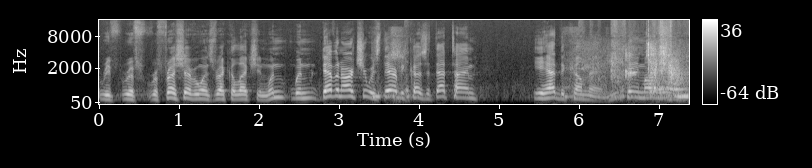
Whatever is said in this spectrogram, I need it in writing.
re- ref- refresh everyone's recollection. When, when Devin Archer was there, because at that time he had to come in, he came on in,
